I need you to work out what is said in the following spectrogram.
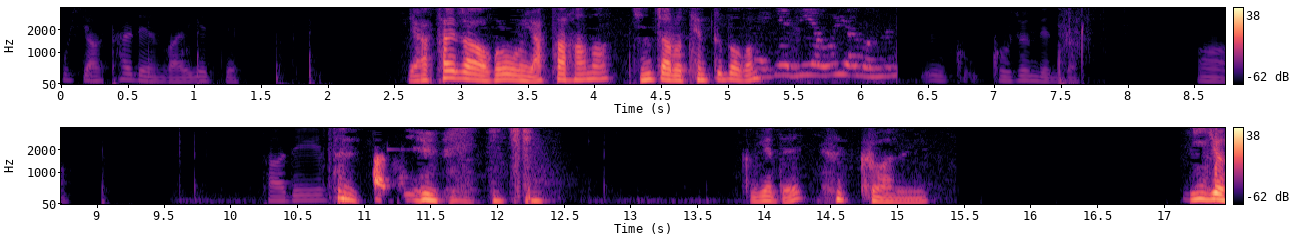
혹시 약탈되는 거 알겠지? 약탈자가 그러고 약탈 하나? 진짜로 템 뜯어감? 이게 위에 올려놓는 으, 거- 걱정된다. 어. 4대1 아니, 미친. 그게 돼? 그 와중에. 이겨.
